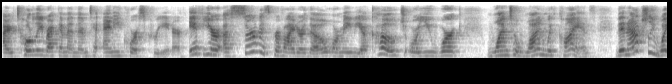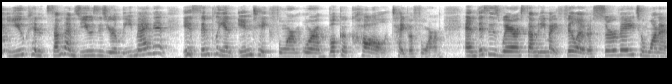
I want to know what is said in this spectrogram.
I totally recommend them to any course creator. If you're a service provider, though, or maybe a coach, or you work one to one with clients, then actually what you can sometimes use as your lead magnet is simply an intake form or a book a call type of form. And this is where somebody might fill out a survey to want to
